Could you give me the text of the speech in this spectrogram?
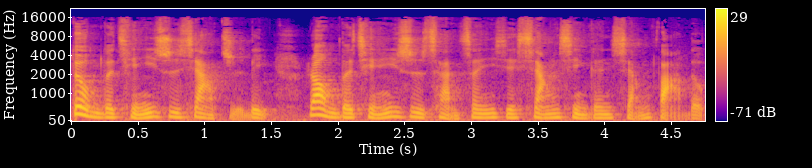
对我们的潜意识下指令，让我们的潜意识产生一些相信跟想法的。”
